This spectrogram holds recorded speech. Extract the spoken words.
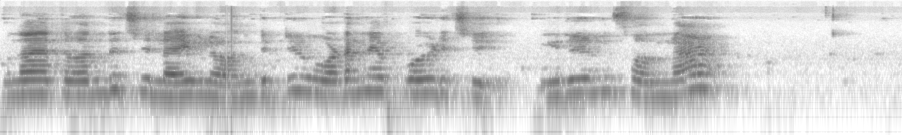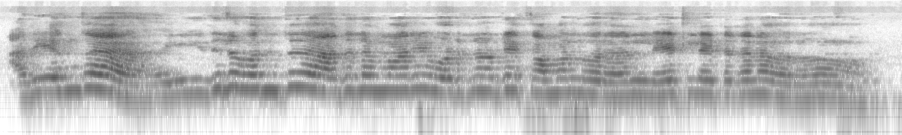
முந்தானத்து வந்துச்சு லைவ்ல வந்துட்டு உடனே போயிடுச்சு. இருன்னு சொன்னேன். அது எங்க? இதுல வந்து அதுல மாதிரி உடனே உடனே கமெண்ட் வராது. லேட் லேட்டாக தானே வரும்.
